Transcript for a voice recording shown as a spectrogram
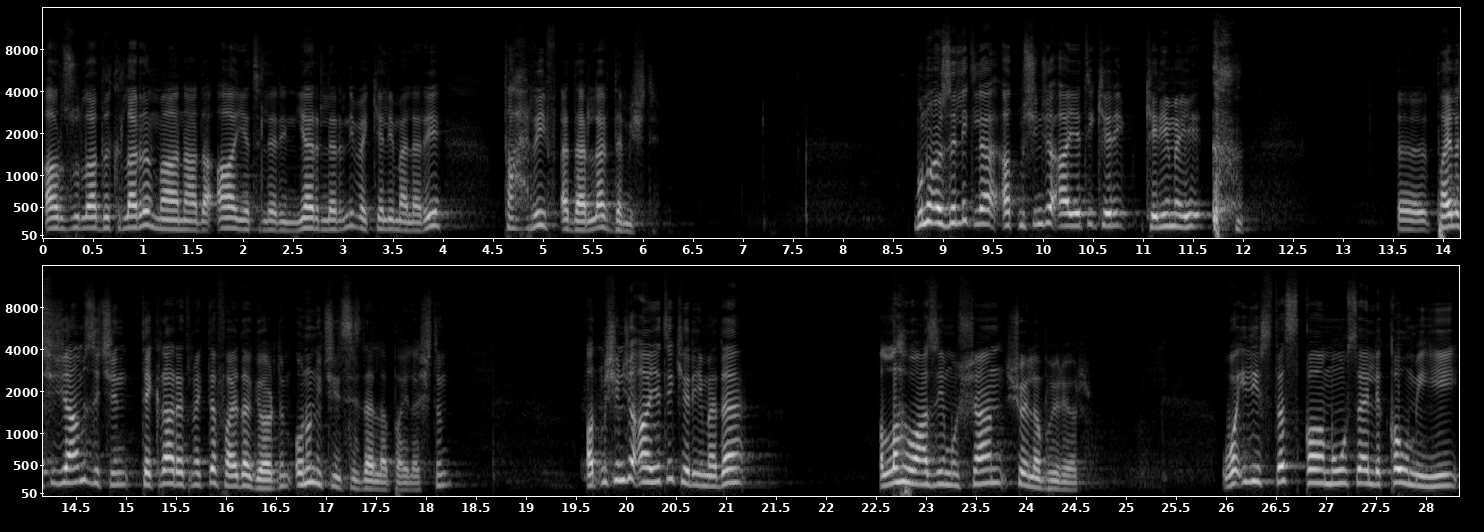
arzuladıkları manada ayetlerin yerlerini ve kelimeleri tahrif ederler demişti. Bunu özellikle 60. ayeti kerimeyi e, paylaşacağımız için tekrar etmekte fayda gördüm. Onun için sizlerle paylaştım. 60. ayeti kerimede Allahu Azimuşşan şöyle buyuruyor. وَاِذِ اسْتَسْقَى مُوسَى لِقَوْمِهِ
